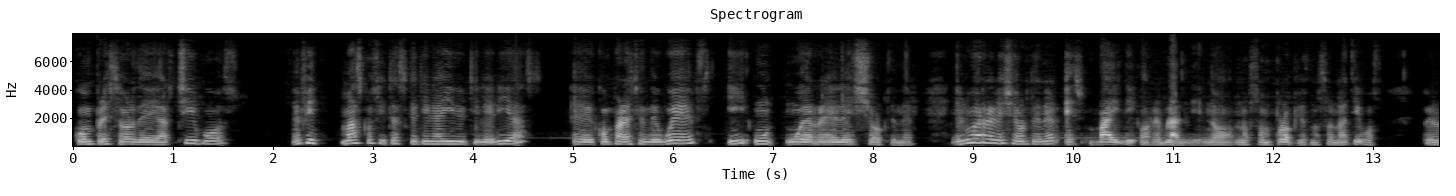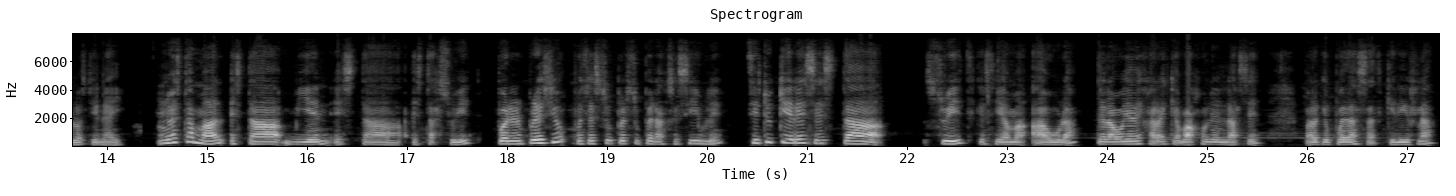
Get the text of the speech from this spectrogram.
compresor de archivos, en fin, más cositas que tiene ahí de utilerías, eh, comparación de webs y un URL shortener. El URL shortener es Bitey o Reblandy, no, no son propios, no son nativos, pero los tiene ahí. No está mal, está bien esta, esta suite. Por el precio, pues es súper, súper accesible. Si tú quieres esta suite que se llama Aura, te la voy a dejar aquí abajo el enlace para que puedas adquirirla.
